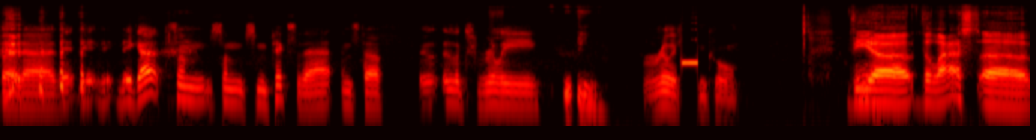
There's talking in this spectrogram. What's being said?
but uh, they, they they- got some some some pics of that and stuff. It, it looks really really fing cool. The uh the last uh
